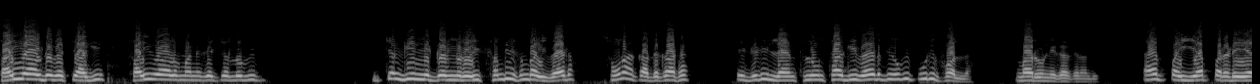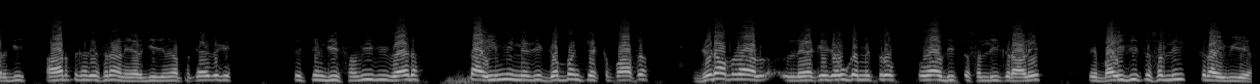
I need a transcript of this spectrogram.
ਸਾਈਵਾਲ ਦੇ ਵਿੱਚ ਆ ਗਈ। ਸਾਈਵਾਲ ਮੰਨ ਕੇ ਚੱਲੋ ਵੀ ਚੰਗੀ ਨਿਗਰ ਨਰੋਈ ਸੰਭੀ ਸੰਭਾਈ ਵੈੜ ਸੋਹਣਾ ਕੱਦ ਕਾਠ। ਤੇ ਜਿਹੜੀ ਲੈਂਥ ਲੂੰਥ ਆ ਗਈ ਵੈੜ ਦੀ ਉਹ ਵੀ ਪੂਰੀ ਫੁੱਲ ਹੈ। ਮਾਰੋ ਨਿਗਾ ਕਰਾਂ ਦੀ। ਐ ਪਈ ਆ ਪਰੜੇ ਵਰਗੀ ਆੜਤੀਆਂ ਦੇ ਸਰਾਣੇ ਵਰਗੀ ਜਿਵੇਂ ਆਪਾਂ ਕਹਿ ਦਈਏ। ਤੇ ਚੰਗੀ ਸੰਭੀ ਵੀ ਵੈੜ 2.5 ਮਹੀਨੇ ਦੀ ਗੱਭਨ ਚੈੱਕ ਪਾਸ ਜਿਹੜਾ ਭਰਾ ਲੈ ਕੇ ਜਾਊਗਾ ਮਿੱਤਰੋ ਉਹ ਆਪਦੀ ਤਸੱਲੀ ਕਰਾ ਲੇ ਤੇ ਬਾਈ ਦੀ ਤਸੱਲੀ ਕਰਾਈ ਵੀ ਆ।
